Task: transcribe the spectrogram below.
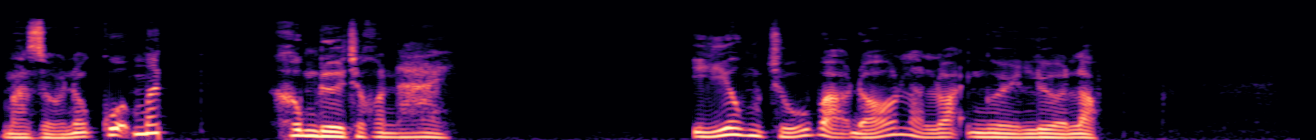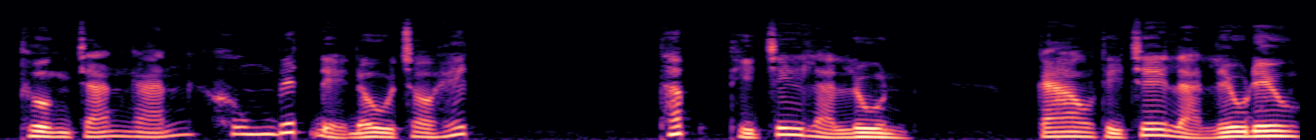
mà rồi nó cuỗm mất, không đưa cho con hai. Ý ông chú bảo đó là loại người lừa lọc. Thường chán ngán không biết để đâu cho hết. Thấp thì chê là lùn, cao thì chê là lêu đêu,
